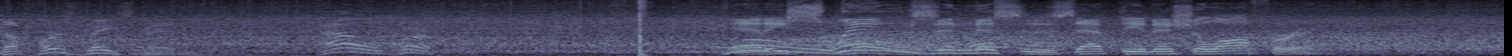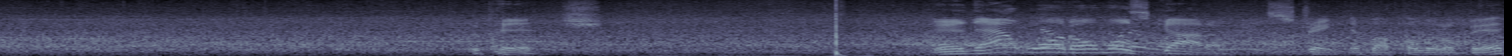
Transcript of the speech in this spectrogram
the first baseman, Albert And he swings and misses at the initial offering. The pitch. And that one almost got him. Straighten him up a little bit.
